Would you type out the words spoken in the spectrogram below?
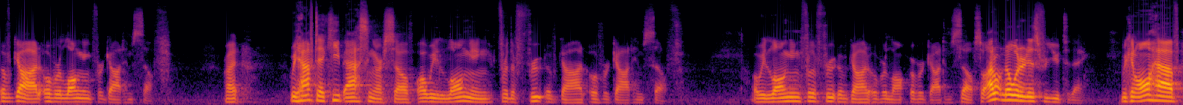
of God over longing for God Himself. Right? We have to keep asking ourselves are we longing for the fruit of God over God Himself? Are we longing for the fruit of God over, over God Himself? So I don't know what it is for you today. We can all have,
